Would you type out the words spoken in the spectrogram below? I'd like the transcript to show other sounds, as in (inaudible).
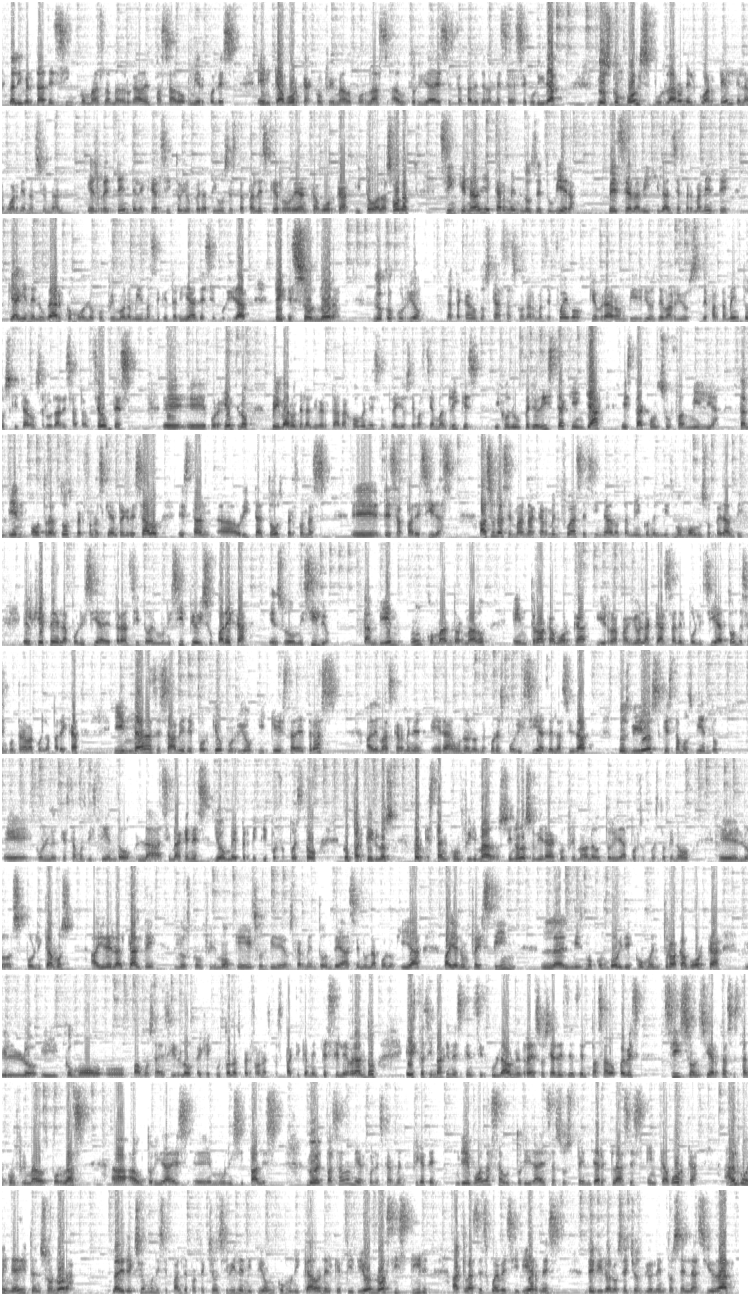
la libertad de cinco más la madrugada del pasado miércoles en Caborca, confirmado por las autoridades estatales de la Mesa de Seguridad. Los convoys burlaron el cuartel de la Guardia Nacional, el retén del ejército y operativos estatales que rodean Caborca y toda la zona, sin que nadie, Carmen, los detuviera, pese a la vigilancia permanente que hay en el lugar, como lo confirmó la misma Secretaría de Seguridad de Sonora. Lo que ocurrió, atacaron dos casas con armas de fuego, quebraron vidrios de varios departamentos, quitaron celulares a transeúntes, eh, eh, por ejemplo, privaron de la libertad a jóvenes, entre ellos Sebastián Manríquez, hijo de un periodista quien ya está con su familia. También otras dos personas que han regresado, están ahorita dos personas eh, desaparecidas. Hace una semana, Carmen fue asesinado también con el mismo modus operandi, el jefe de la policía de tránsito del municipio y su pareja en su domicilio. También un comando armado entró a Caborca y rafagueó la casa del policía donde se encontraba con la pareja y nada se sabe de por qué ocurrió y qué está detrás. Además, Carmen era uno de los mejores policías de la ciudad. Los videos que estamos viendo eh, con el que estamos vistiendo las imágenes, yo me permití, por supuesto, compartirlos porque están confirmados. Si no los hubiera confirmado la autoridad, por supuesto que no eh, los publicamos. Ayer el alcalde nos confirmó que esos videos, Carmen, donde hacen una apología, vayan un festín, el mismo convoy de cómo entró a Caborca y, lo, y cómo, vamos a decirlo, ejecutó a las personas, pues prácticamente celebrando estas imágenes que circularon en redes sociales desde el pasado jueves, sí son ciertas, están confirmados por las autoridades eh, municipales. Lo del pasado miércoles, Carmen, fíjate, llevó a las autoridades a suspender clases en Caborca, algo inédito en Sonora. La Dirección Municipal de Protección Civil emitió un comunicado en el que pidió no asistir a clases jueves y viernes debido a los hechos violentos en la ciudad.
